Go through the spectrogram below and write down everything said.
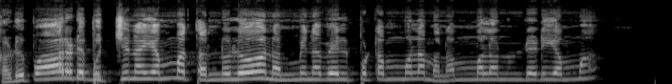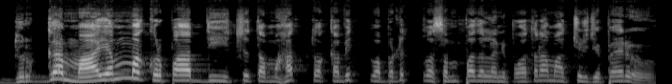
కడుపారడి బుచ్చినయమ్మ తన్నులో నమ్మిన వేల్పుటమ్ముల మనమ్మల నుండెడి అమ్మ దుర్గ మాయమ్మ కృపాబ్ది ఇచ్చుత మహత్వ కవిత్వ పటుత్వ సంపదలని పోతరామాచ్యుడు చెప్పారు.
